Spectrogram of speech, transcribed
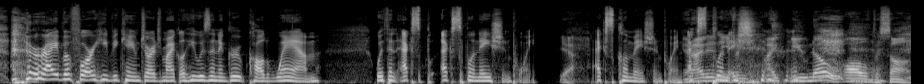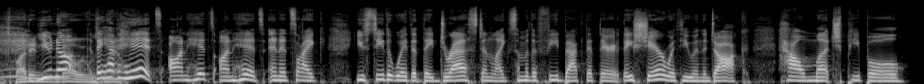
right before he became George Michael, he was in a group called Wham with an exp- explanation point. yeah Exclamation point. and I explanation. even I, you know all of the songs but I didn't you know, know, it was they have hits on hits on hits and it's like you see the way that they dressed and like some of the feedback that they they share with you in the doc how much people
